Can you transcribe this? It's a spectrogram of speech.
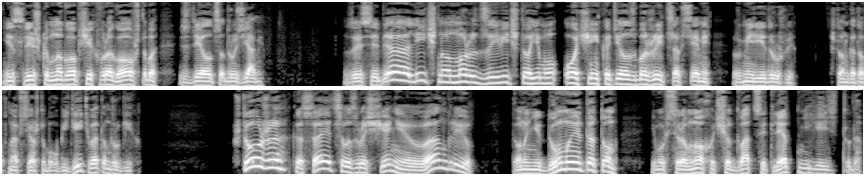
и слишком много общих врагов, чтобы сделаться друзьями. За себя лично он может заявить, что ему очень хотелось бы жить со всеми в мире и дружбе, что он готов на все, чтобы убедить в этом других. Что же касается возвращения в Англию, то он и не думает о том, ему все равно хоть еще двадцать лет не ездить туда.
